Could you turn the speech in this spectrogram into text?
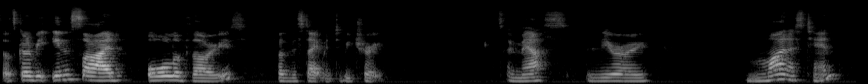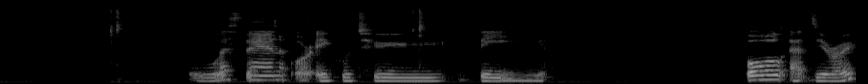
So it's got to be inside all of those for the statement to be true. So mouse 0 minus 10 less than or equal to the ball at 0.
